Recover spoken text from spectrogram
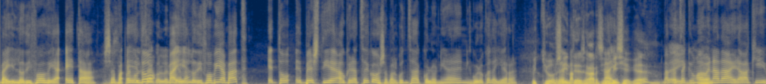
bai, lodifobia eta zapa, edo, koloniala. bai, lodifobia bat, eto e, bestie aukeratzeko zapalkuntza kolonialaren inguruko tailerra. Zeite esgarzi, bai. bisek, eh? Bakotzak Bai. ingo bena da, erabaki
